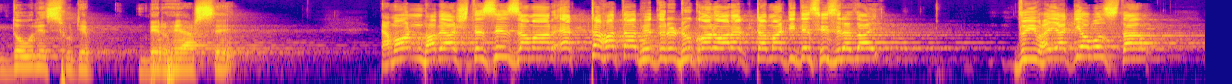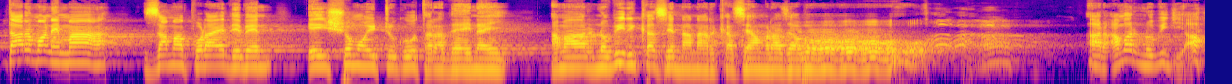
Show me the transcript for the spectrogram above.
দৌড়ে ছুটে বের হয়ে আসছে। এমনভাবে আসতেছে জামার একটা হাতা, ভেতরে ঢুকানো আর একটা মাটিতে ছিঁচড়ে যায়। দুই ভাই একই অবস্থা? তার মানে মা জামা পড়ায় দেবেন, এই সময়টুকু তারা দেয় নাই। আমার নবীর কাছে, নানার কাছে আমরা যাব। আর আমার নবীজি, আহ!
